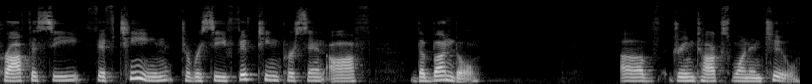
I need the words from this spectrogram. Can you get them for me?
prophecy15 to receive 15% off the bundle of Dream Talks 1 and 2.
